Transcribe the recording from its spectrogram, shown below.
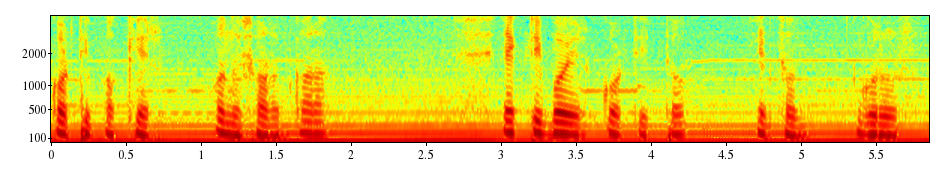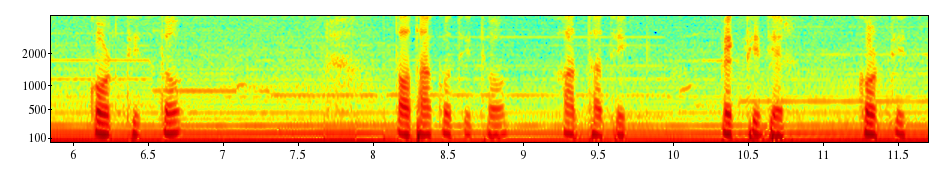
কর্তৃপক্ষের অনুসরণ করা। একটি বইয়ের কর্তৃত্ব, একজন গুরুর কর্তৃত্ব, তথাকথিত আধ্যাত্মিক ব্যক্তিদের কর্তৃত্ব।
